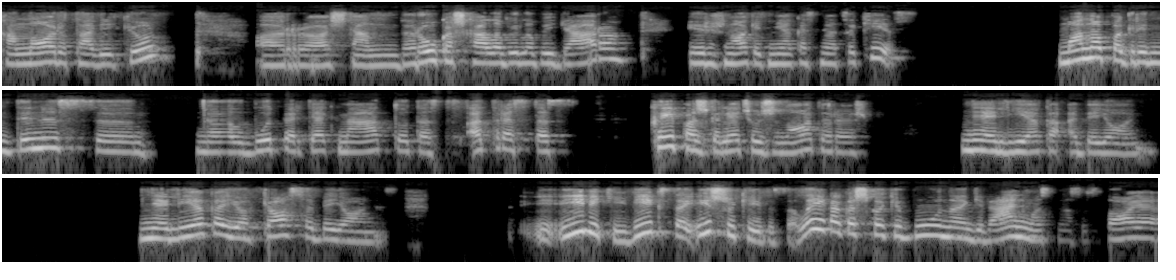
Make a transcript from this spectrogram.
ką noriu, tą veikiu, ar aš ten darau kažką labai labai gero ir žinokit, niekas neatsakys. Mano pagrindinis, e, galbūt per tiek metų, tas atrastas kaip aš galėčiau žinoti, ar aš nelieka abejonių. Nelieka jokios abejonės. Įvykiai vyksta, iššūkiai visą laiką kažkokie būna, gyvenimas nesustoja,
